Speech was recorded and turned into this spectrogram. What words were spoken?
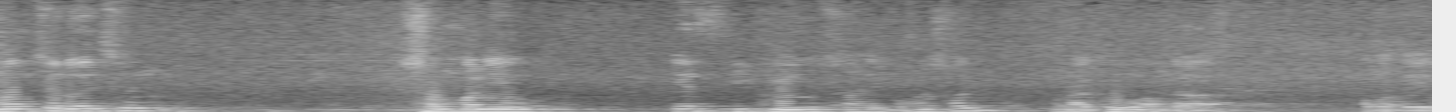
মঞ্চে রয়েছেন সম্মানীয় এসডিপিও সাহেব মহাশয়। ওনাকেও আমরা আমাদের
